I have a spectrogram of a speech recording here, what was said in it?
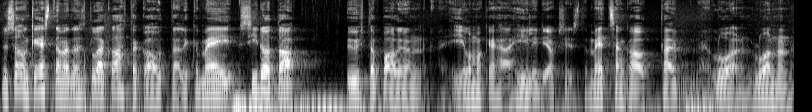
No se on kestämätön, se tulee kahta kautta, eli me ei sidota yhtä paljon ilmakehää hiilidioksidista metsän kautta tai luonnon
